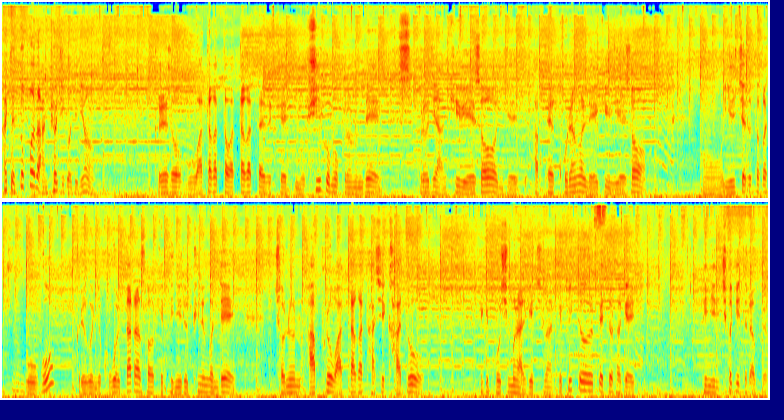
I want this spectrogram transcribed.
하여튼 똑바로 안 펴지거든요. 그래서 뭐 왔다 갔다 왔다 갔다 이렇게 뭐 쉬고 뭐 그러는데 그러지 않기 위해서 이제 앞에 고량을 내기 위해서 어, 일자로다가 쭉 오고 그리고 이제 그걸 따라서 이렇게 비닐을 피는 건데 저는 앞으로 왔다가 다시 가도 이렇게 보시면 알겠지만 이렇게 삐뚤빼뚤하게 비닐이 쳐지더라고요.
